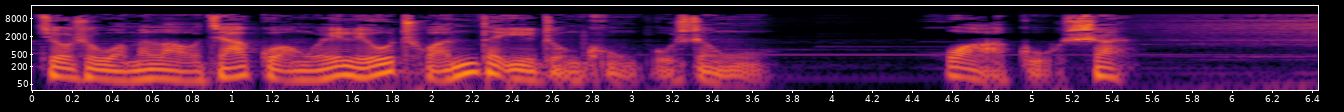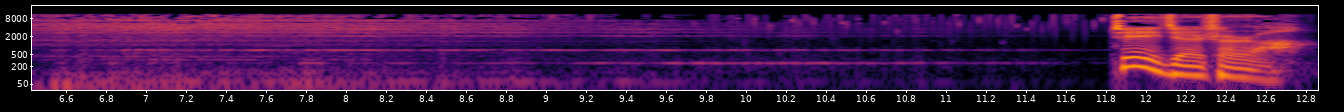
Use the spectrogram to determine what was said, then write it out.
就是我们老家广为流传的一种恐怖生物——化骨扇。这件事儿啊，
